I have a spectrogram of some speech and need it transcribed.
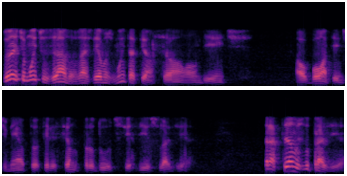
Durante muitos anos, nós demos muita atenção ao ambiente, ao bom atendimento, oferecendo produtos, serviços, lazer. Tratamos do prazer,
